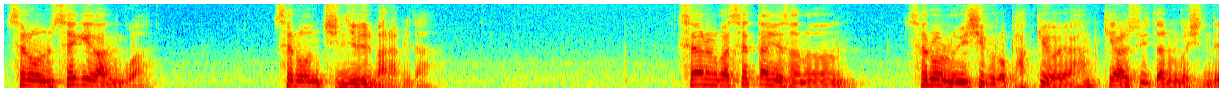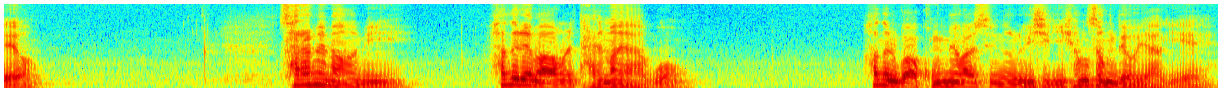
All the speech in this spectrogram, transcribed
새로운 세계관과 새로운 진리를 말합니다. 새하늘과 새 땅에서는 새로운 의식으로 바뀌어야 함께 할 수 있다는 것인데요. 사람의 마음이 하늘의 마음을 닮아야 하고 하늘과 공명할 수 있는 의식이 형성되어야 하기에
